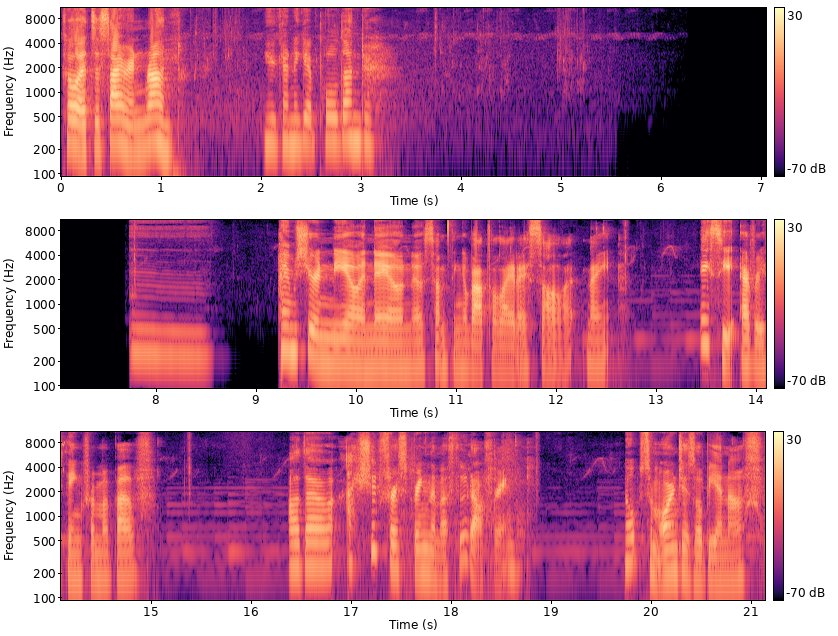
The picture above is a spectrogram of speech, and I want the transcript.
Koa, it's a siren, run. You're gonna get pulled under. Mm. I'm sure Neo and Neo know something about the light I saw at night. They see everything from above. Although, I should first bring them a food offering. Hope some oranges will be enough.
